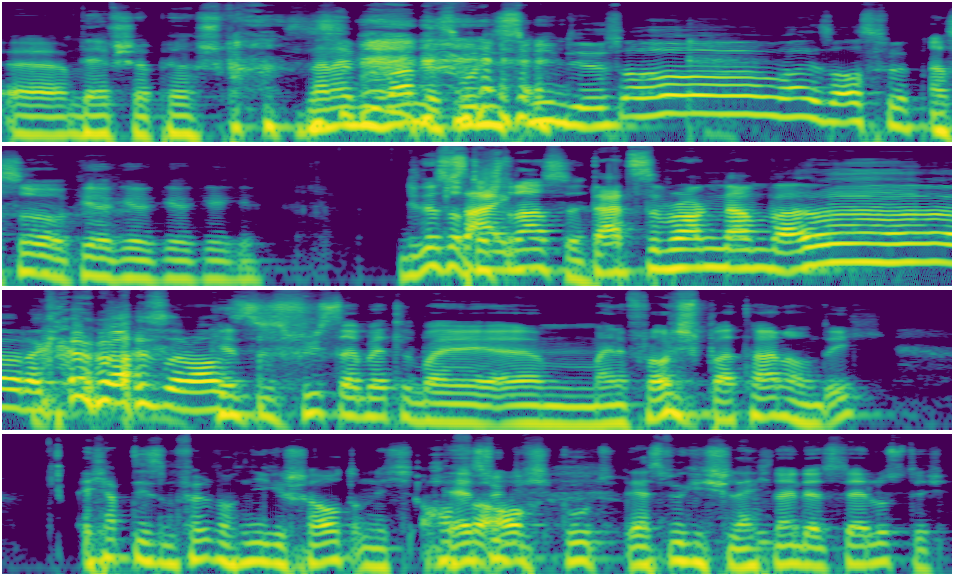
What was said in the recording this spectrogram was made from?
Ähm, Dave Chappelle, Spaß. nein, nein, wie war das? Wo dieses Meme, dieses, oh, alles ausflippen. Ach so, okay, okay, okay, okay. okay. Das ist auf der Straße. That's the wrong number. Oh, da können wir alles raus. Kennst du das Freestyle-Battle bei ähm, Meine Frau, die Spartaner und ich? Ich habe diesen Film noch nie geschaut und ich hoffe Der ist auch, wirklich gut. der ist wirklich schlecht. Nein, der ist sehr lustig.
